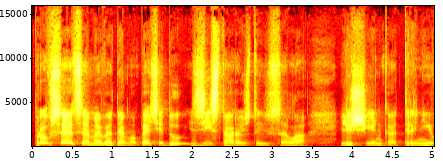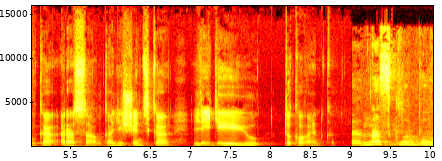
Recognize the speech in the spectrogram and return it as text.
Про все це ми ведемо бесіду зі старостою села Ліщинка, Тернівка, Расавка Ліщинська Лідією Токовенко. У нас клуб був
